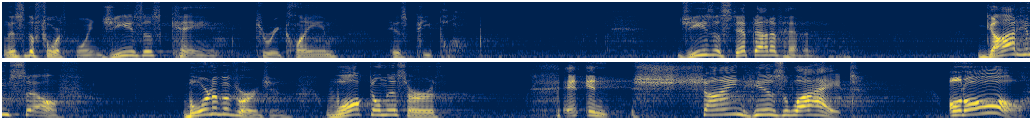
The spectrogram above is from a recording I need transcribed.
And this is the fourth point Jesus came to reclaim his people. Jesus stepped out of heaven. God Himself, born of a virgin, walked on this earth and, and shined His light on all,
